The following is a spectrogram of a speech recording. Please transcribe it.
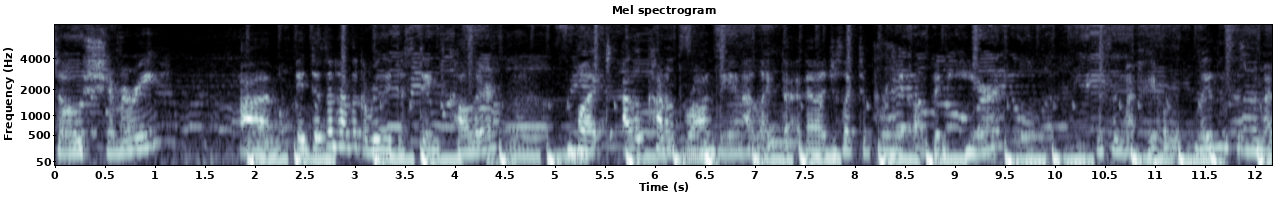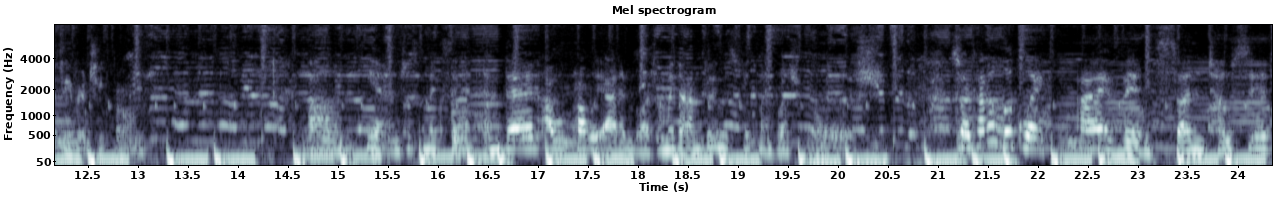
so shimmery. Um, it doesn't have like a really distinct color, but I look kind of bronzy and I like that. And I just like to bring it up in here. This is my favorite. Lately this has been my favorite cheekbone. Um, yeah, and just mix it in. And then I will probably add in blush. Oh my god, I'm doing this with my blush brush. So I kind of look like I've been sun toasted.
